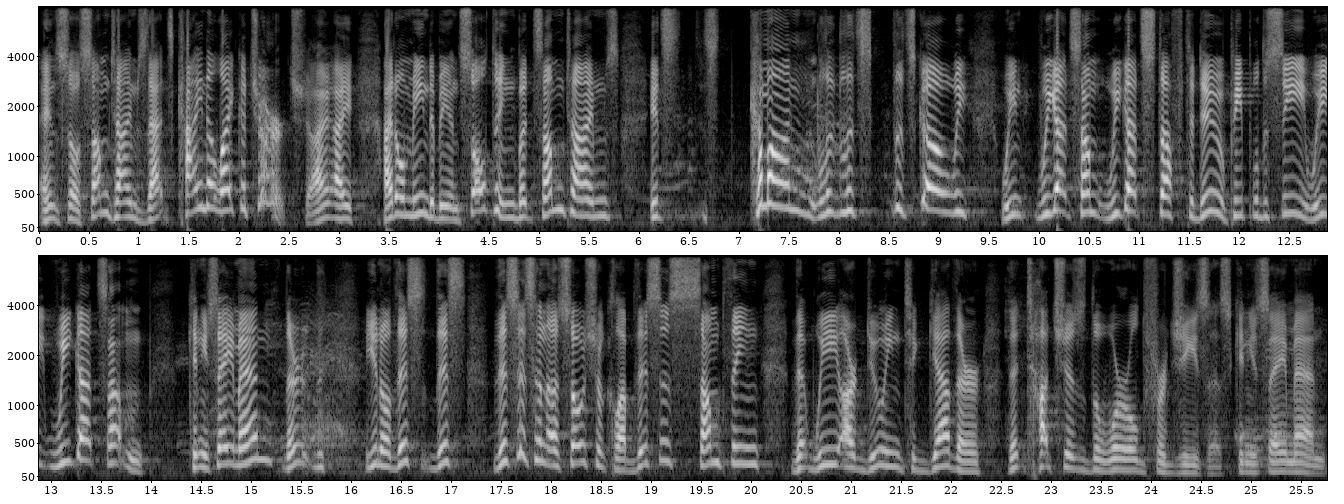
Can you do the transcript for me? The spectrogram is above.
And so sometimes that's kind of like a church. I, I, I don't mean to be insulting, but sometimes it's, it's come on, let, let's, let's go. We, we, we, got some, we got stuff to do, people to see. We, we got something. Can you say amen? There, you know, this, this, this isn't a social club. This is something that we are doing together that touches the world for Jesus. Can you say amen?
